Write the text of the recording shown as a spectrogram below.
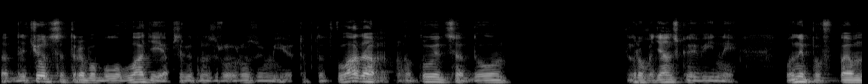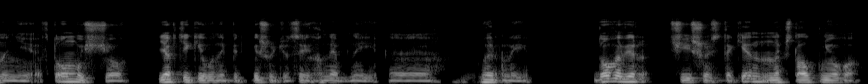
А Для чого це треба було владі, я абсолютно розумію. Тобто влада готується до громадянської війни. Вони впевнені в тому, що як тільки вони підпишуть оцей ганебний е, мирний договір чи щось таке на кшталт нього,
